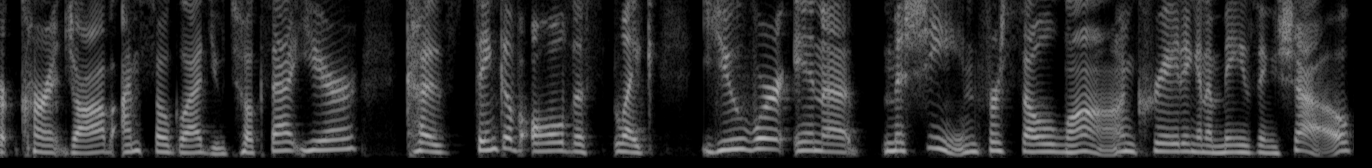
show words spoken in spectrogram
f- current job i'm so glad you took that year because think of all the like you were in a machine for so long creating an amazing show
